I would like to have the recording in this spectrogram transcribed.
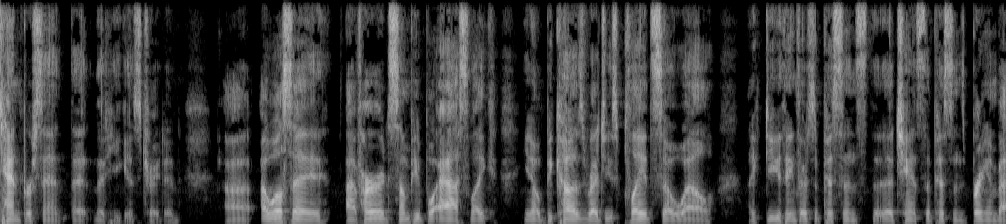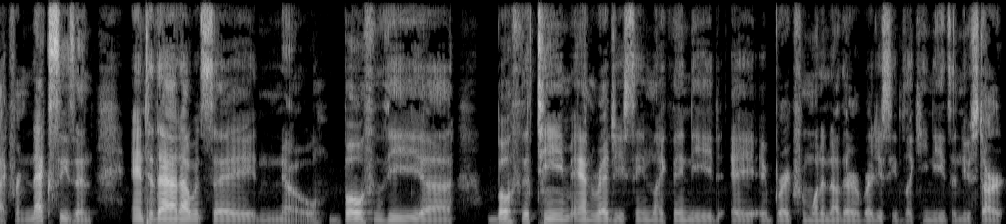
ten percent that that he gets traded. Uh, I will say I've heard some people ask like you know because Reggie's played so well, like do you think there's a Pistons a chance the Pistons bring him back for next season? And to that I would say no. Both the uh, both the team and Reggie seem like they need a, a break from one another. Reggie seems like he needs a new start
